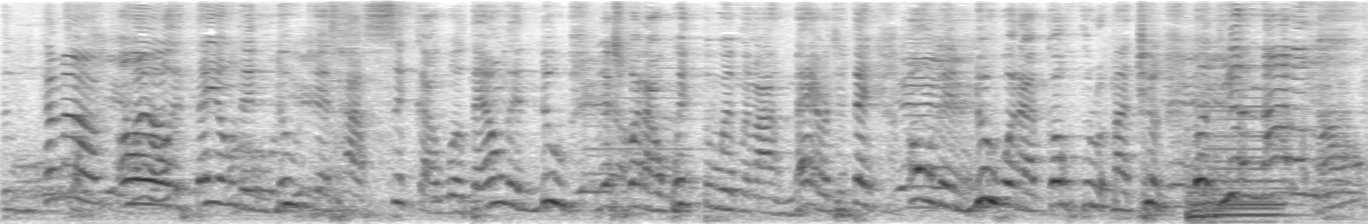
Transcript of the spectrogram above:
through. Come on. Oh, if they only knew just how sick I was, they only knew just what I went through in my marriage, if they only knew what I go through with my children. But you're not alone.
